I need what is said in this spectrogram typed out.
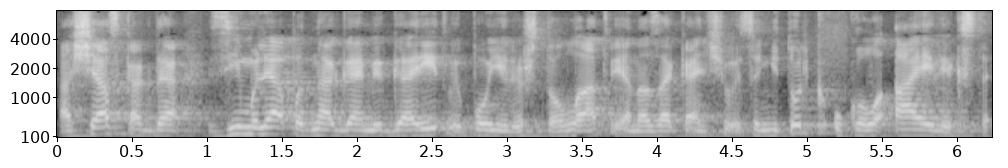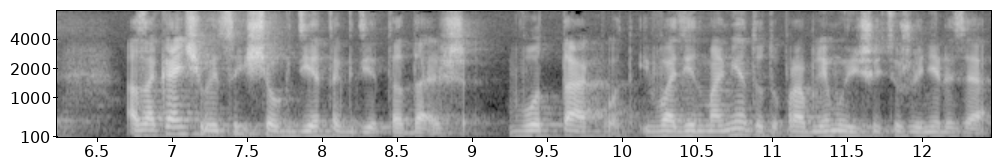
А сейчас, когда земля под ногами горит, вы поняли, что Латвия, она заканчивается не только около Айвекста, а заканчивается еще где-то, где-то дальше. Вот так вот. И в один момент эту проблему решить уже нельзя.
